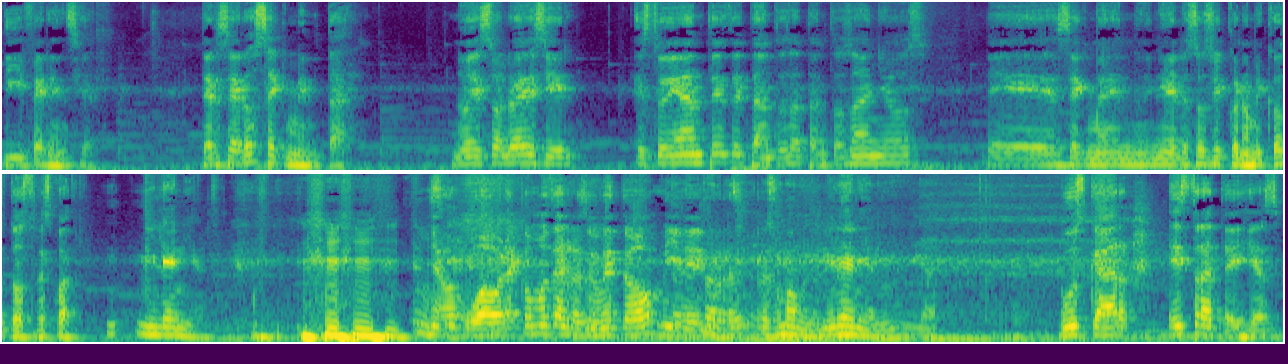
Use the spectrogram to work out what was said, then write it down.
diferencial. Tercero, segmentar. No es solo decir estudiantes de tantos a tantos años, de niveles socioeconómicos 2, 3, 4. Millennials. o ahora, ¿cómo se resume todo? Millennials. Resumámoslo, millennials buscar estrategias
